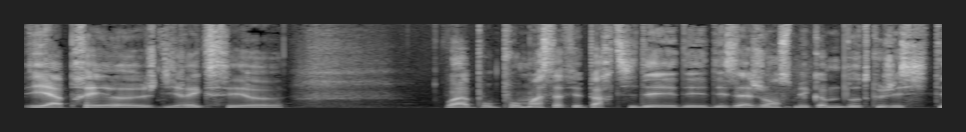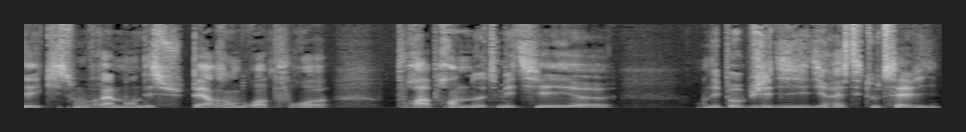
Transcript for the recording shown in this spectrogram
Et après, je dirais que c'est voilà, pour, moi, ça fait partie des, agences, mais comme d'autres que j'ai citées, qui sont vraiment des super endroits pour apprendre notre métier. On n'est pas obligé d'y rester toute sa vie,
